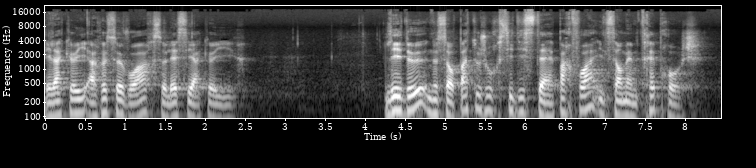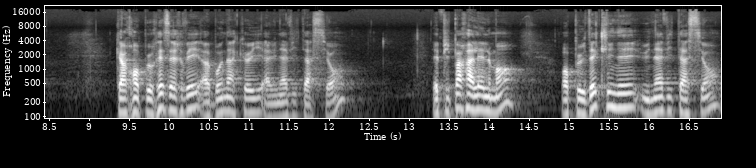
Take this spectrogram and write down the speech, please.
et l'accueil à recevoir, se laisser accueillir? Les deux ne sont pas toujours si distincts, parfois ils sont même très proches, car on peut réserver un bon accueil à une invitation, et puis parallèlement, on peut décliner une invitation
